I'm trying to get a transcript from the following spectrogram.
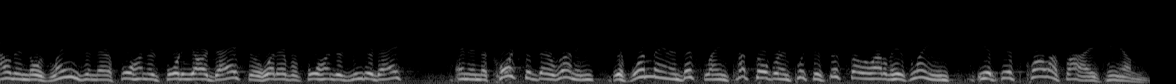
out in those lanes in their 440 yard dash or whatever 400 meter dash. And in the course of their running, if one man in this lane cuts over and pushes this fellow out of his lane, it disqualifies him.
